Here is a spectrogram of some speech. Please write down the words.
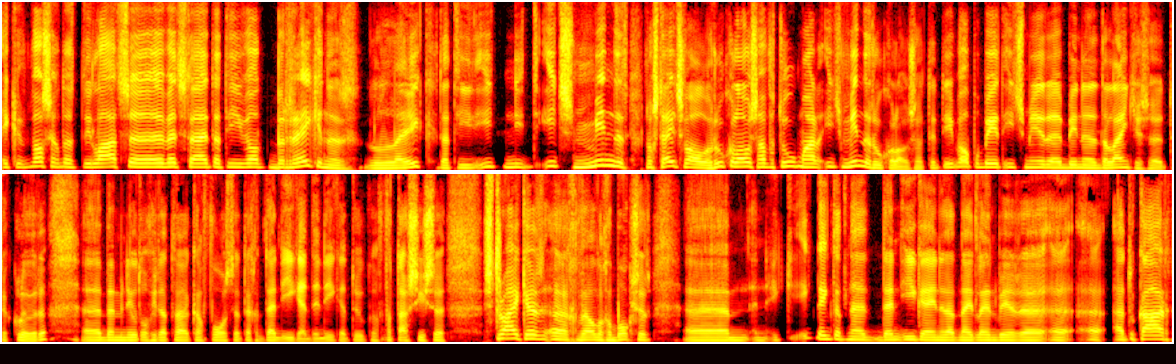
ik wil zeggen dat die laatste wedstrijd dat hij wat berekener leek. Dat hij niet, iets minder, nog steeds wel roekeloos af en toe, maar iets minder roekeloos. Dat hij wel probeert iets meer binnen de lijntjes te kleuren. ben benieuwd of je dat kan voorstellen tegen Dan Ige. Dan natuurlijk een fantastische striker, geweldige bokser. Ehm, en ik, ik denk dat Dan Ige inderdaad Nederland weer uit elkaar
